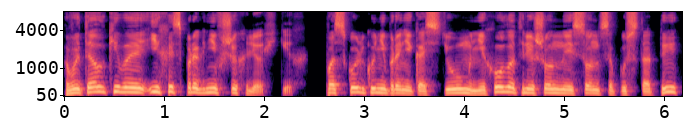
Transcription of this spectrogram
выталкивая их из прогнивших легких, поскольку ни бронекостюм, ни холод, лишенный солнца пустоты,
